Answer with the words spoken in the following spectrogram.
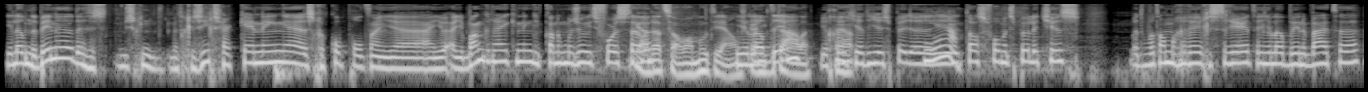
Je loopt naar binnen, dat is misschien met gezichtsherkenning, uh, is gekoppeld aan je, aan, je, aan je bankrekening. Kan ik me zoiets voorstellen? Ja, dat zal wel moeten, ja. Je loopt je betalen. In, je ja. je, je, spullen, ja. je tas vol met spulletjes. Het wordt allemaal geregistreerd en je loopt binnen buiten.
